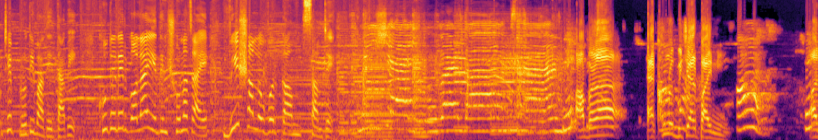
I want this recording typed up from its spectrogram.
ওঠে প্রতিবাদের দাবি। খুদেদের গলায় এদিন শোনা যায় উই শাল ওভারকাম সামডে আমরা এখনও বিচার পাইনি। আর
